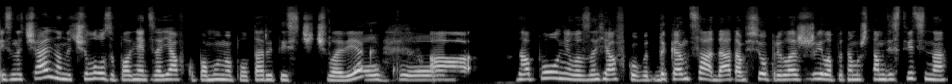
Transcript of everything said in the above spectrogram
изначально начало заполнять заявку, по-моему, полторы тысячи человек. Ого. А, заполнила заявку вот до конца, да, там все приложила, потому что там действительно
